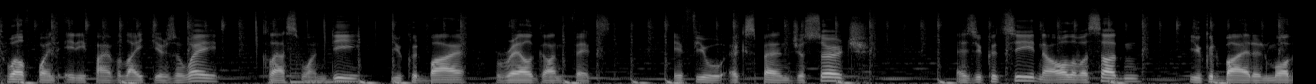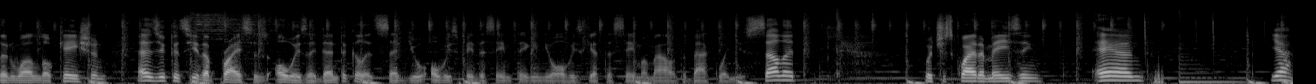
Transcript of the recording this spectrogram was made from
12.85 light years away, class 1D, you could buy railgun fixed. If you expand your search, as you could see, now all of a sudden, you could buy it in more than one location. As you could see, the price is always identical. It said you always pay the same thing and you always get the same amount back when you sell it, which is quite amazing. And yeah,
